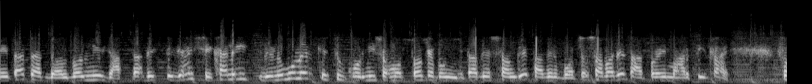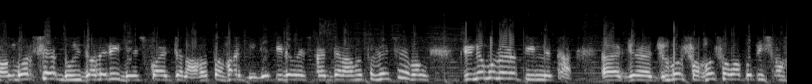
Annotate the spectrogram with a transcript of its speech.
নেতা তার দলবল নিয়ে যাত্রা দেখতে যায়। সেখানেই তৃণমূলের কিছু কর্মী সমর্থক এবং নেতাদের সঙ্গে তাদের বচসা বাঁধে তারপরে মারপিট হয় সংঘর্ষে দুই দলেরই বেশ কয়েকজন আহত হয়। বিজেপিরও বেশ কয়েকজন আহত হয়েছে এবং তৃণমূলেরও তিন নেতা। যুব সহ সভাপতি সহ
